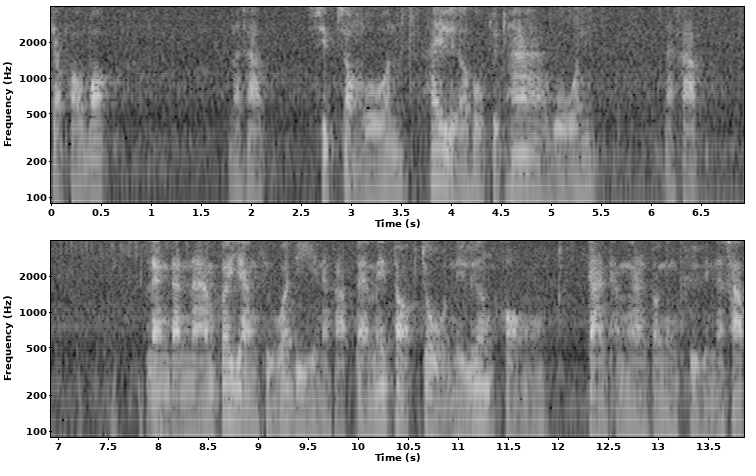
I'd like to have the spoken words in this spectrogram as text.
จาก power box นะครับ 12 โวลต์ให้เหลือ 6.5 โวลต์นะครับ แรงดันน้ำก็ยังถือว่าดีนะครับ แต่ไม่ตอบโจทย์ในเรื่องของ การทำงานตอนกลางคืนนะครับ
